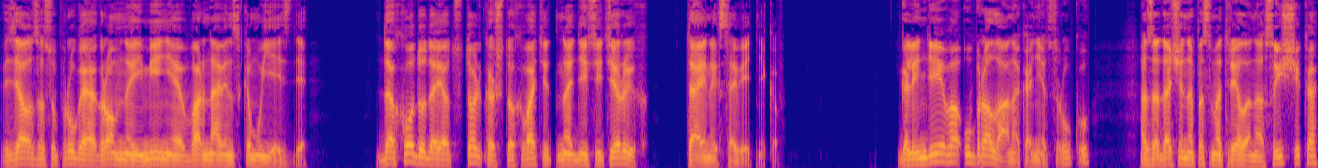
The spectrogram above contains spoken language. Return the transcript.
Взял за супругой огромное имение в Варнавинском уезде. Доходу дает столько, что хватит на десятерых тайных советников. Галиндеева убрала, наконец, руку, озадаченно посмотрела на сыщика,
